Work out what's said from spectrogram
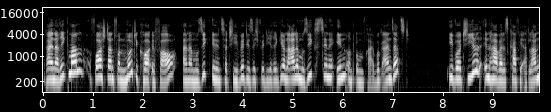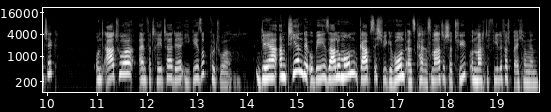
Rainer Riegmann, Vorstand von Multicore e.V., einer Musikinitiative, die sich für die regionale Musikszene in und um Freiburg einsetzt, Ivor Thiel, Inhaber des Café Atlantik und Arthur, ein Vertreter der IG Subkultur. Der amtierende OB Salomon gab sich wie gewohnt als charismatischer Typ und machte viele Versprechungen.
